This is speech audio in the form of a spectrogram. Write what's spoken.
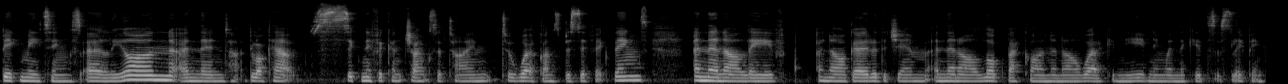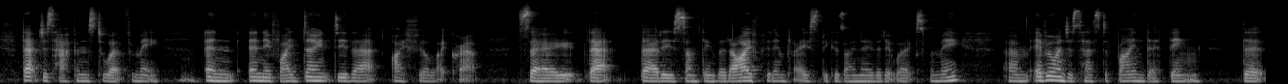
big meetings early on and then t- block out significant chunks of time to work on specific things. And then I'll leave and I'll go to the gym and then I'll log back on and I'll work in the evening when the kids are sleeping. That just happens to work for me. Mm. And and if I don't do that, I feel like crap. So that that is something that I've put in place because I know that it works for me. Um, everyone just has to find their thing that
